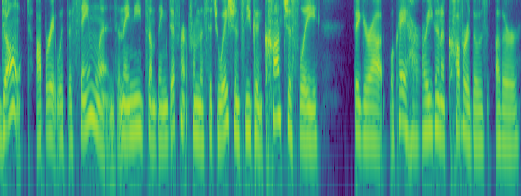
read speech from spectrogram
don't operate with the same lens and they need something different from the situation. So you can consciously figure out, okay, how are you going to cover those other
